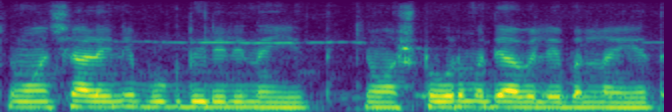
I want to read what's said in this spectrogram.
किंवा शाळेने बुक दिलेली नाही आहेत किंवा स्टोअरमध्ये अवेलेबल नाही आहेत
